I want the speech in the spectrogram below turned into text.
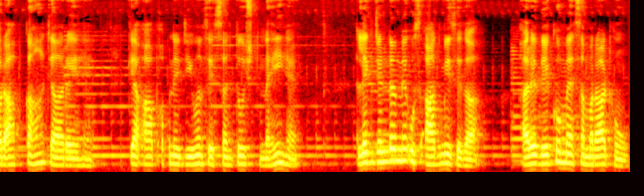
और आप कहाँ जा रहे हैं? क्या आप अपने जीवन से संतुष्ट नहीं हैं? अलेक्जेंडर ने उस आदमी से कहा, अरे देखो मैं सम्राट हूँ।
